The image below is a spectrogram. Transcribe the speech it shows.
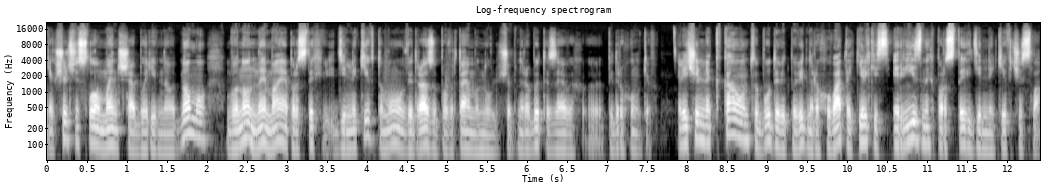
Якщо число менше або рівне одному, воно не має простих дільників, тому відразу повертаємо 0, щоб не робити зайвих е, підрахунків. Лічильник аккаунту буде відповідно рахувати кількість різних простих дільників числа,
